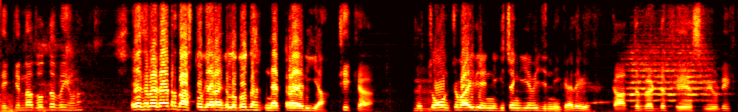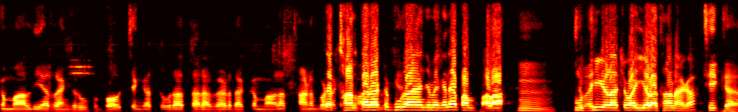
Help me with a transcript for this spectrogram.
ਤੇ ਕਿੰਨਾ ਦੁੱਧ ਆ ਭਾਈ ਹੁਣ? ਇਹ ਥਲੇ ਡਾਕਟਰ 10 ਤੋਂ 11 ਕਿਲੋ ਦੁੱਧ ਨੈਟ ਰੈਡੀ ਆ। ਠੀਕ ਆ। ਤੇ ਚੋਣ ਚਵਾਈ ਦੀ ਇੰਨੀ ਕਿ ਚੰਗੀ ਆ ਵੀ ਜਿੰਨੀ ਕਹਿ ਦੇਵੇ ਕੱਦ ਬੈੱਡ ਫੇਸ ਬਿਊਟੀ ਕਮਾਲ ਦੀ ਆ ਰੰਗ ਰੂਪ ਬਹੁਤ ਚੰਗਾ ਤੋਰਾ ਤਾਰਾ ਬੈੜ ਦਾ ਕਮਾਲ ਆ ਥਣ ਬੜਾ ਤੇ ਥਣ ਤਾਂ ਡਾਕਟਰ ਪੂਰਾ ਐ ਜਿਵੇਂ ਕਹਿੰਦੇ ਆ ਪੰਪ ਵਾਲਾ। ਹੂੰ ਮੁੱਠੀ ਵਾਲਾ ਚਵਾਈ। ਵਾਲਾ ਥਣ ਹੈਗਾ। ਠੀਕ ਆ।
